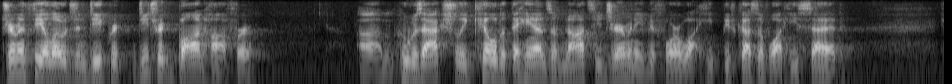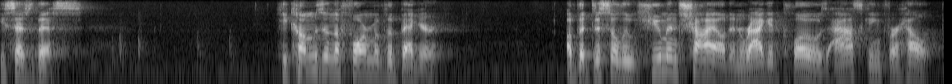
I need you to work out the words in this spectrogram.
German theologian Dietrich Bonhoeffer, um, who was actually killed at the hands of Nazi Germany before what he, because of what he said, he says this He comes in the form of the beggar of the dissolute human child in ragged clothes asking for help.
